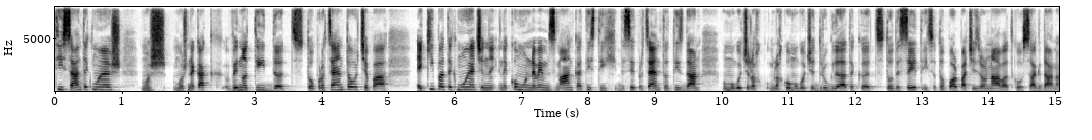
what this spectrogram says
ti sam tekmuješ, moš nekako vedno ti dati 100%, če pa ekipa tekmuje, če nekomu ne vem, zmanjka tistih 10% tisti dan, mu mogoče lahko, lahko mogoče drug da takrat 110 in se to pol pač izravnava tako vsak dan.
